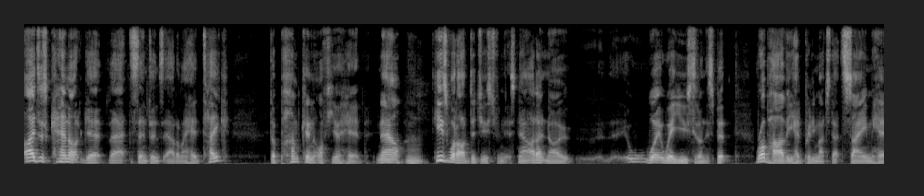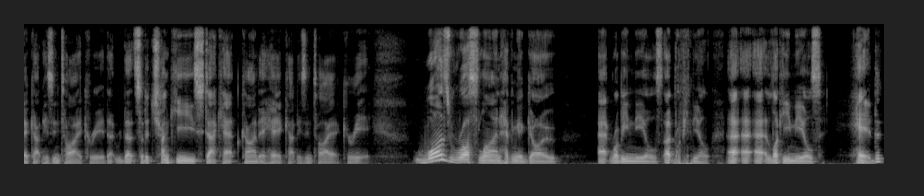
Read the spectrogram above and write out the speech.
I just cannot get that sentence out of my head. Take the pumpkin off your head. Now, mm. here's what I've deduced from this. Now, I don't know where, where you sit on this, but Rob Harvey had pretty much that same haircut his entire career. That that sort of chunky stack hat kind of haircut his entire career. Was Ross Lyon having a go at Robbie Neal's at Robbie Neal at, at, at Lachie Neale's head?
